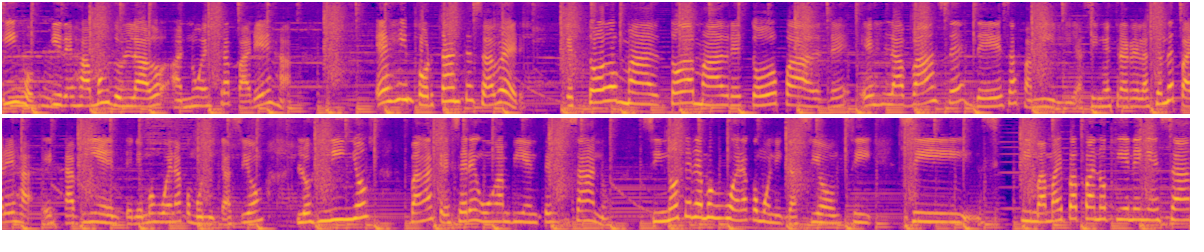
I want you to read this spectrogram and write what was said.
hijos y dejamos de un lado a nuestra pareja. Es importante saber que todo toda madre, todo padre es la base de esa familia. Si nuestra relación de pareja está bien, tenemos buena comunicación, los niños van a crecer en un ambiente sano. Si no tenemos buena comunicación, si, si, si mamá y papá no tienen esa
